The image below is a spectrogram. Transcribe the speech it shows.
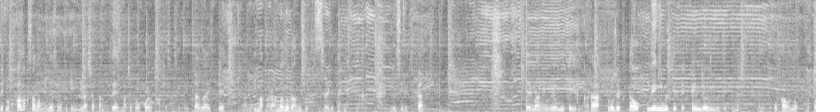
で、まあ、ご家族様もねその時いらっしゃったので、まあ、ちょっとお声をかけさせていただいてあの今から天の川見せて差し上げたいんですけど よろしいですか？ってでまあね上を見ているからプロジェクターを上に向けて天井に向けてね、えーと、お顔のとこ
